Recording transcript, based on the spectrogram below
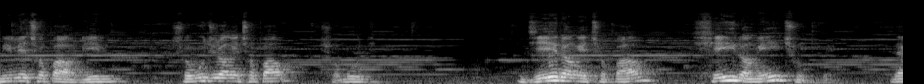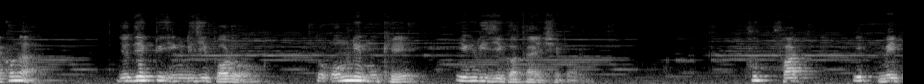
নীলে ছোপাও নীল, সবুজ রঙে ছোপাও সবুজ। যে রঙে ছোপাও, সেই রঙেই ছুটবে দেখো না যদি একটু ইংরেজি পড়ো, তো অমনি মুখে ইংরেজি কথা এসে পড়ে। ফুটফাট ইট মিট,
